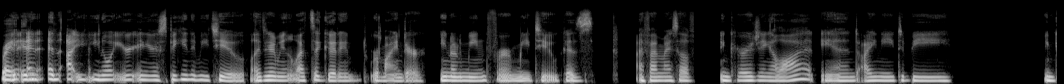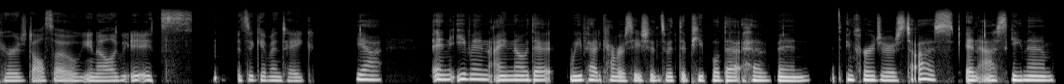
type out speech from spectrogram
Right, and and, and- and I, you know what? You're and you're speaking to me too. Like I mean that's a good reminder. You know what I mean? For me too because I find myself encouraging a lot and I need to be encouraged also you know? Like it- it's it's a give and take yeah. And even I know that we've had conversations with the people that have been encouragers to us and asking them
